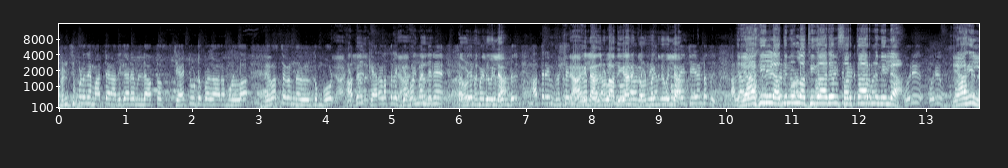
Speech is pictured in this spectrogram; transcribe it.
പ്രിൻസിപ്പളിനെ മാറ്റാൻ അധികാരമില്ലാത്ത സ്റ്റാറ്റ്യൂട്ട് പ്രകാരമുള്ള വ്യവസ്ഥകൾ നിലനിൽക്കുമ്പോൾ അത് കേരളത്തിലെ ഗവൺമെന്റിനെ. ശ്രദ്ധയിൽപ്പെടുത്തിക്കൊണ്ട് അത്തരം. ചെയ്യേണ്ടത് രാഹിൽ അതിനുള്ള അധികാരം സർക്കാരിനുമില്ല ഒരു ഒരു രാഹിൽ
